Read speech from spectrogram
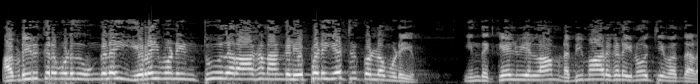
அப்படி இருக்கிற பொழுது உங்களை இறைவனின் தூதராக நாங்கள் எப்படி ஏற்றுக்கொள்ள முடியும்? இந்த கேள்வியெல்லாம் நபிமார்களை நோக்கி வந்தன.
